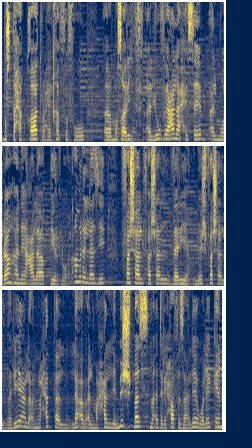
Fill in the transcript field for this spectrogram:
مستحقات راح يخففوا آه، مصاريف. اليوفي على حساب المراهنة على بيرلو. الأمر الذي فشل فشل ذريع. ليش فشل ذريع؟ لأنه حتى اللقب المحلي مش بس ما قدر يحافظ عليه ولكن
